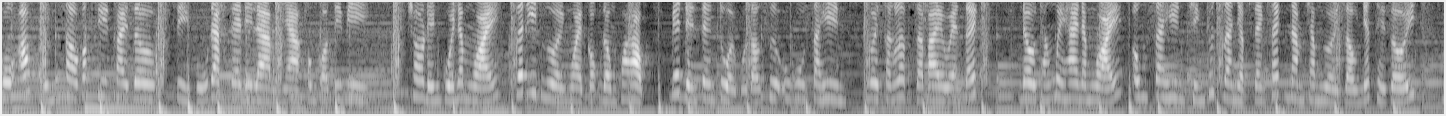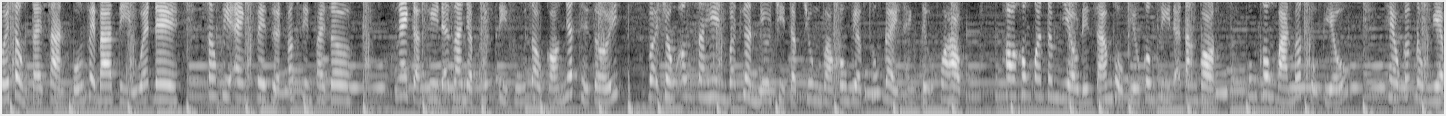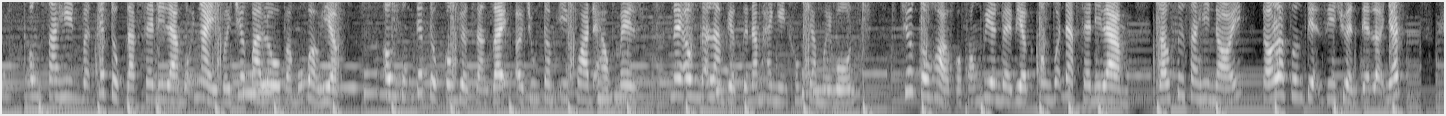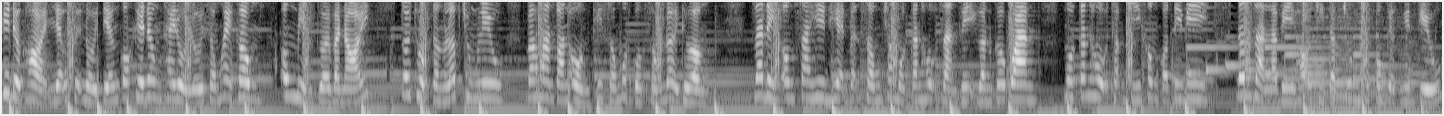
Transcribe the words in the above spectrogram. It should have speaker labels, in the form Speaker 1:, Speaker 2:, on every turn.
Speaker 1: Bộ óc đứng sau vaccine Pfizer, tỷ phú đạp xe đi làm, nhà không có tivi. Cho đến cuối năm ngoái, rất ít người ngoài cộng đồng khoa học biết đến tên tuổi của giáo sư Ugu Sahin, người sáng lập ra BioNTech. Đầu tháng 12 năm ngoái, ông Sahin chính thức gia nhập danh sách 500 người giàu nhất thế giới với tổng tài sản 4,3 tỷ USD sau khi anh phê duyệt vaccine Pfizer. Ngay cả khi đã gia nhập những tỷ phú giàu có nhất thế giới, vợ chồng ông Sahin vẫn gần như chỉ tập trung vào công việc thúc đẩy thành tựu khoa học. Họ không quan tâm nhiều đến giá cổ phiếu công ty đã tăng vọt, cũng không bán bớt cổ phiếu. Theo các đồng nghiệp, ông Sahin vẫn tiếp tục đạp xe đi làm mỗi ngày với chiếc ba lô và mũ bảo hiểm. Ông cũng tiếp tục công việc giảng dạy ở trung tâm y khoa Đại học Mainz, nơi ông đã làm việc từ năm 2014. Trước câu hỏi của phóng viên về việc ông vẫn đạp xe đi làm, giáo sư Sahin nói đó là phương tiện di chuyển tiện lợi nhất. Khi được hỏi liệu sự nổi tiếng có khiến ông thay đổi lối sống hay không, ông mỉm cười và nói tôi thuộc tầng lớp trung lưu và hoàn toàn ổn khi sống một cuộc sống đời thường. Gia đình ông Sahin hiện vẫn sống trong một căn hộ giản dị gần cơ quan, một căn hộ thậm chí không có tivi, đơn giản là vì họ chỉ tập trung cho công việc nghiên cứu.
